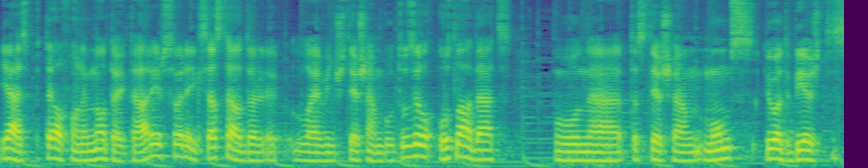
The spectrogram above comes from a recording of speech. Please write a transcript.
Jā, es pa telefonam noteikti arī ir svarīga sastāvdaļa, lai viņš tiešām būtu uz, uzlādēts. Un uh, tas tiešām mums ļoti bieži tas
